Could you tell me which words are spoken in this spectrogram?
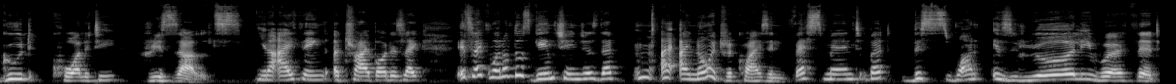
good quality results. You know, I think a tripod is like, it's like one of those game changers that mm, I, I know it requires investment, but this one is really worth it.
